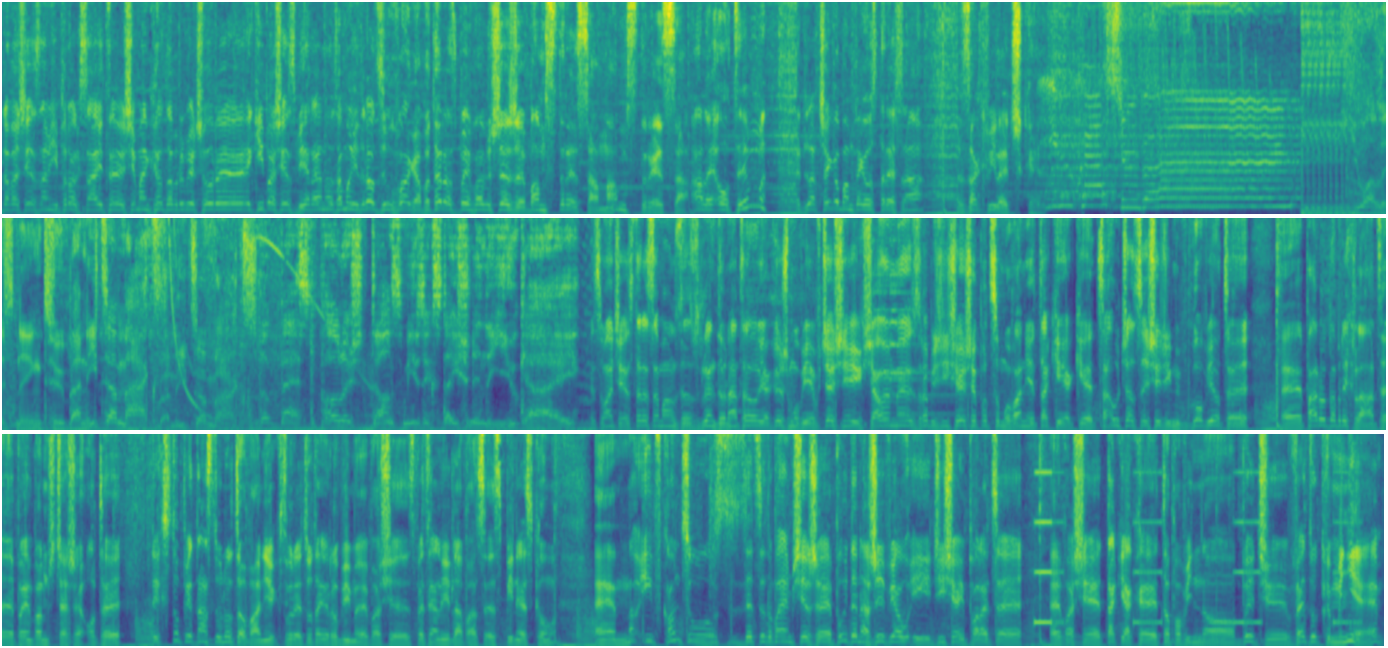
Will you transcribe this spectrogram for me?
No właśnie z nami Proxite, siemanko, dobry wieczór, ekipa się zbiera, no to moi drodzy, uwaga, bo teraz powiem wam szczerze, mam stresa, mam stresa, ale o tym, dlaczego mam tego stresa, za chwileczkę. Are listening to Banita Max, Max. the best Polish dance music station in the UK. Słuchajcie, stresa mam ze względu na to, jak już mówiłem wcześniej, chciałem e, zrobić dzisiejsze podsumowanie takie, jakie cały czas siedzi mi w głowie od e, paru dobrych lat, e, powiem wam szczerze, od e, tych 115 notowań, które tutaj robimy, właśnie specjalnie dla was, e, z Pineską. E, no i w końcu zdecydowałem się, że pójdę na żywioł i dzisiaj polecę e, właśnie tak, jak e, to powinno być e, według mnie.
